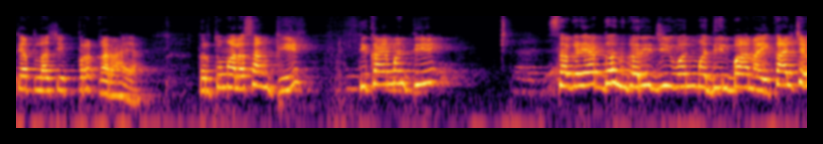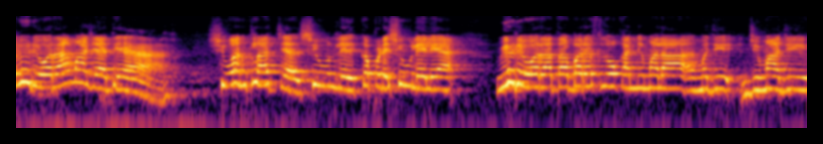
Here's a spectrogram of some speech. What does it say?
त्यातलाच एक प्रकार आहे तर तुम्हाला सांगते ती काय म्हणती? सगळ्यात धनगरी जीवन मधील बानाई. कालच्या व्हिडिओवर हा माझ्या त्या शिवण क्लासच्या शिवले कपडे शिवलेल्या व्हिडिओवर आता बऱ्याच लोकांनी मला म्हणजे जी माझी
